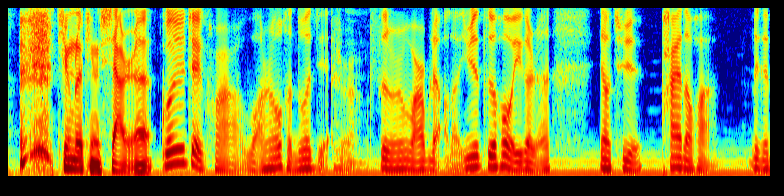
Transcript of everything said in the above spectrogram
听着挺吓人。关于这块儿啊，网上有很多解释，四个人玩不了的，因为最后一个人要去拍的话，那个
